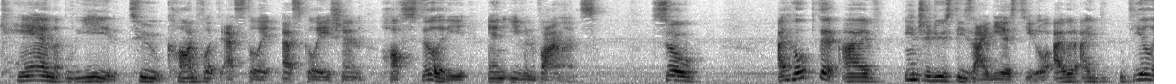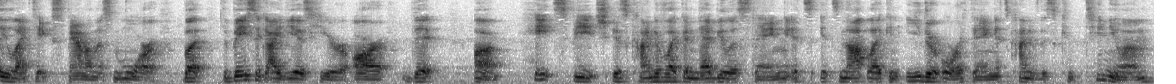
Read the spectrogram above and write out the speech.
can lead to conflict escalation, hostility, and even violence. So, I hope that I've introduced these ideas to you. I would ideally like to expand on this more, but the basic ideas here are that uh, hate speech is kind of like a nebulous thing. It's it's not like an either or thing. It's kind of this continuum,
